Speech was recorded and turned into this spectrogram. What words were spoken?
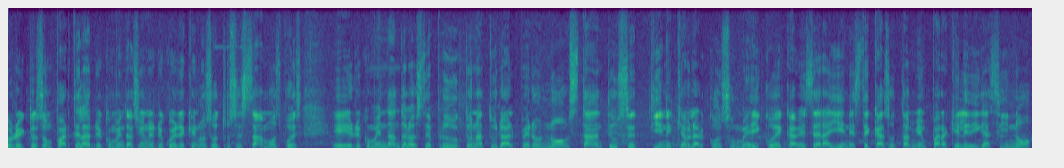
Correcto, son parte de las recomendaciones. Recuerde que nosotros estamos pues eh, recomendándole a usted producto natural, pero no obstante usted tiene que hablar con su médico de cabecera y en este caso también para que le diga si no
